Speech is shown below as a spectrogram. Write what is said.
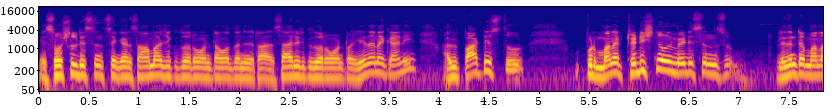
ఈ సోషల్ డిస్టెన్సింగ్ కానీ సామాజిక దూరం అంటాం దాన్ని రా- శారీరక దూరం అంటాం ఏదైనా కానీ అవి పాటిస్తూ ఇప్పుడు మన ట్రెడిషనల్ మెడిసిన్స్ లేదంటే మన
